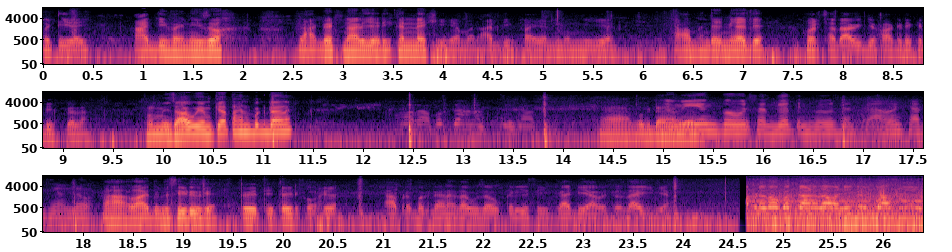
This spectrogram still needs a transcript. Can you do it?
વટી જાય. આદિભાઈની જો લાગત નાળિયેરી કરી નાખી અમારા આદિભાઈ અને મમ્મી એ. આ મને ને દે. વરસાદ આવી ગયો આગળ ઘડીક પહેલાં. મમ્મી જાવું એમ કહેતા હે ને બગડાણે? હા બગડાણા હા વાદળું સીડ્યું છે. તો એથી તડકો છે. આપણે બગડાણા જવું જવું કરીએ છીએ. ગાડી આવે તો જાય ગયા. આપણે તો બગડાણા જવા નીકળી ગયા છીએ.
